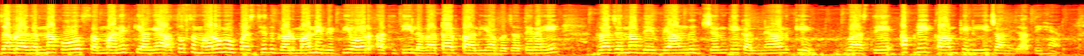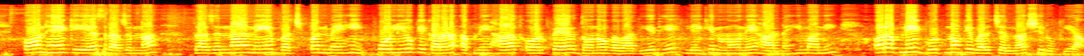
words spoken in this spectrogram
जब राजन्ना को सम्मानित किया गया तो समारोह में उपस्थित गणमान्य व्यक्ति और अतिथि लगातार तालियाँ बजाते रहे। राजन्ना दिव्यांग जन के कल्याण के वास्ते अपने काम के लिए जाने जाते हैं। कौन है के एस राजन्ना? राजन्ना ने बचपन में ही पोलियो के कारण अपने हाथ और पैर दोनों गवा दिए थे, लेकिन उन्होंने हार नहीं मानी और अपने घुटनों के बल चलना शुरू किया।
